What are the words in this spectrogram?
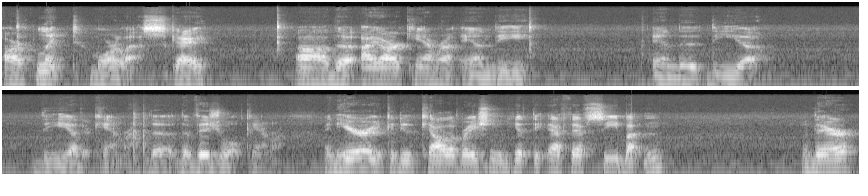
are linked more or less, okay? Uh, the IR camera and the and the the uh, the other camera, the the visual camera. And here you can do calibration, hit the FFC button. And there,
